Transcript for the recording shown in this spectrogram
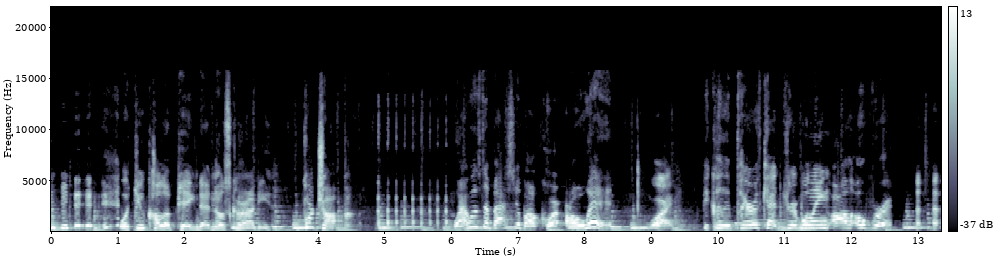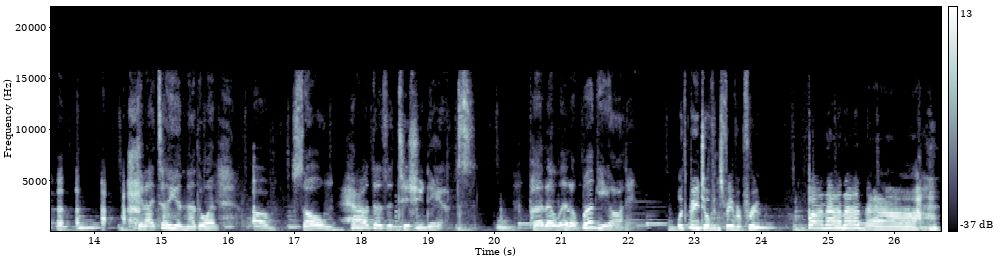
what do you call a pig that knows karate? Pork chop. Why was the basketball court all wet? Why? Because the players kept dribbling all over it. Can I tell you another one? Um, so how does a tissue dance? Put a little boogie on it. What's Beethoven's favorite fruit? Banana.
